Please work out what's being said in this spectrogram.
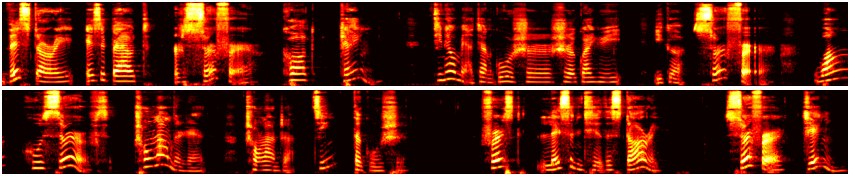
This story is about a surfer called Jin。今天我们要讲的故事是关于一个 surfer，one who surfs，冲浪的人，冲浪者金的故事。First, listen to the story. Surfer Jin.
